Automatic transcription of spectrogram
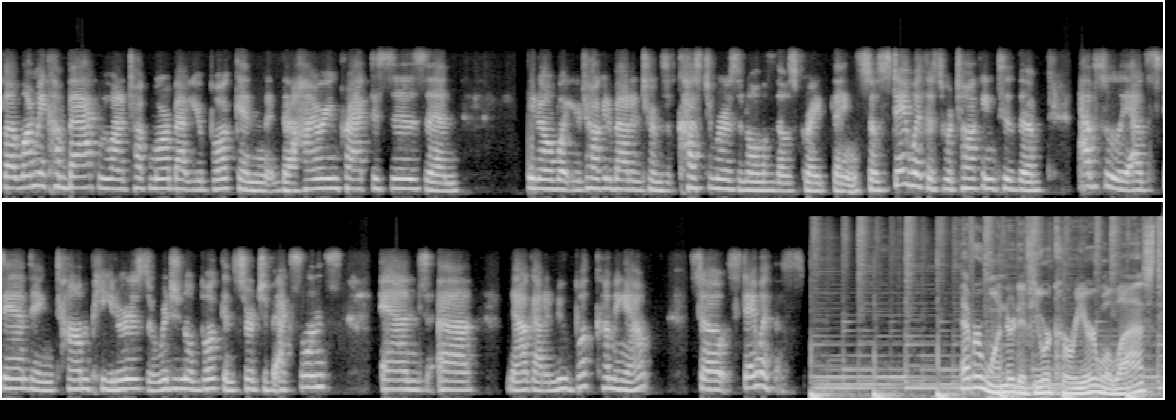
But when we come back, we want to talk more about your book and the hiring practices and you know what you're talking about in terms of customers and all of those great things. So stay with us. We're talking to the absolutely outstanding tom peters original book in search of excellence and uh, now got a new book coming out. So stay with us. Ever wondered if your career will last?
